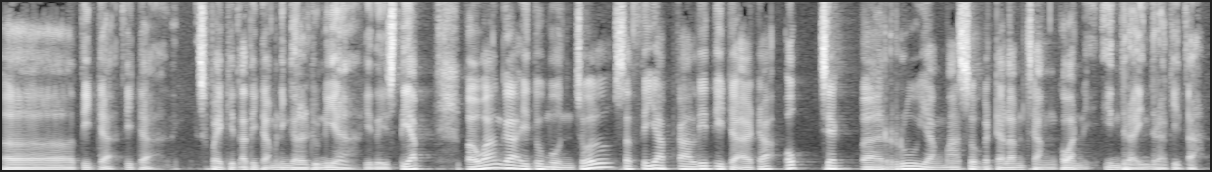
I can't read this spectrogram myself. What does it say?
uh, tidak tidak supaya kita tidak meninggal dunia gitu. Setiap bawangga itu muncul setiap kali tidak ada objek baru yang masuk ke dalam jangkauan indera-indera kita.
